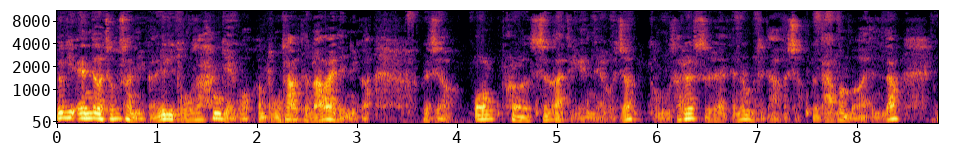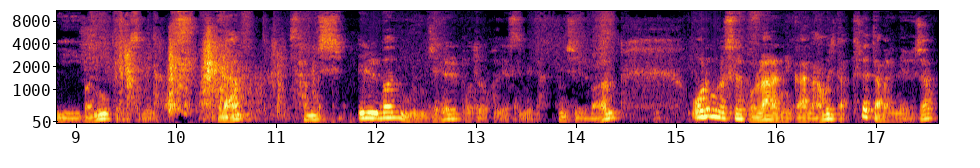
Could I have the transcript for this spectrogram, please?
여기 엔드가 접수하니까 여기 동사 한 개고, 그럼 동사가 더 나와야 되니까, 그죠? all 플러스가 되겠네요. 그죠? 동사를 써야 되는 문제다. 그죠? 그 답은 뭐가 된다? 2번이 되겠습니다. 그 다음, 31번 문제를 보도록 하겠습니다. 31번. 옳은 것을 골라라니까 나머지 다 틀렸단 말이네요. 그죠?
